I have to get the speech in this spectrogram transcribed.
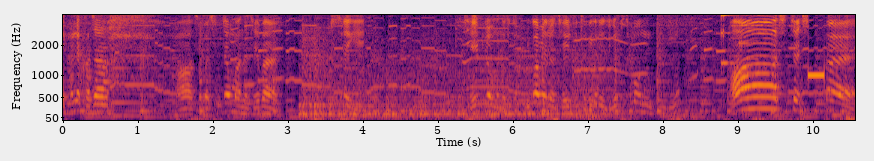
지팡이 팔레 가자. 아 제발 심장마늘 제발. 쓰레기. 제일 필요 없는 거지 돌가면은 제일 투톱이거든 지금? 쓸모없는 돈 중에? 아 진짜 씨발.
